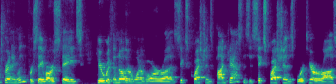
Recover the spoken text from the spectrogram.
Trent England for Save Our States, here with another one of our uh, Six Questions podcast. This is Six Questions for Tara Ross.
